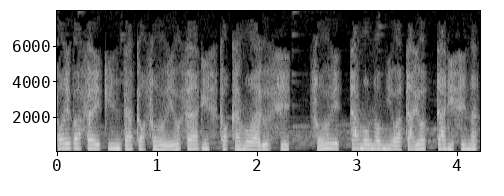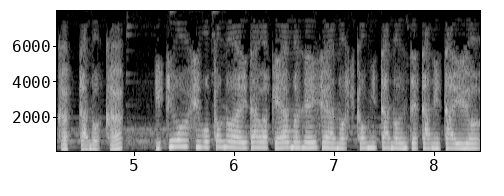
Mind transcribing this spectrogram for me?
例えば最近だとそういうサービスとかもあるし、そういったものには頼ったりしなかったのか？一応仕事の間はケアマネージャーの人に頼んでたみたいよ。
